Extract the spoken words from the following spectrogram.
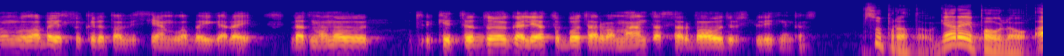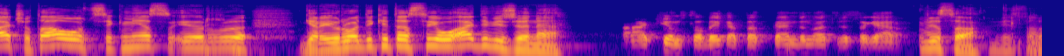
nu, labai sukrito visiems labai gerai, bet manau, kiti du galėtų būti arba Mantas, arba Audrius Plytninkas. Supratau. Gerai, Pauliau. Ačiū tau, sėkmės ir gerai rodykitės jau A divizione. Ačiū Jums labai, kad paskambinot, viso gero. Visą. Viso.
